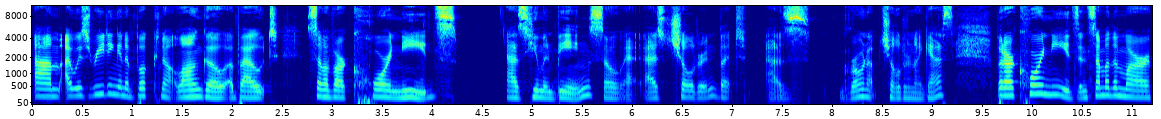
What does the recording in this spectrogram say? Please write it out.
Um, I was reading in a book not long ago about some of our core needs as human beings, so as children, but as grown up children, I guess. But our core needs, and some of them are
